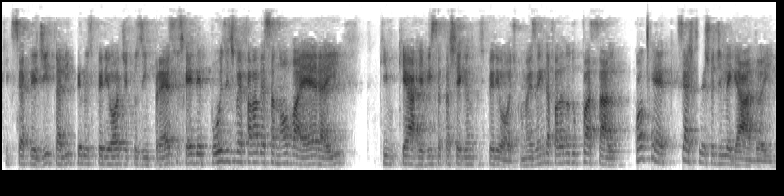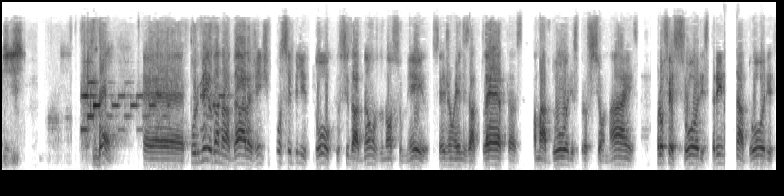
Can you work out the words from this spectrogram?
que você acredita ali pelos periódicos impressos, que aí depois a gente vai falar dessa nova era aí, que, que a revista está chegando com os periódicos. Mas ainda falando do passado, qual que é, o que você acha que você deixou de legado aí? Bom, é, por meio da Nadar, a gente possibilitou que os cidadãos do nosso meio, sejam eles atletas, amadores, profissionais, professores, treinadores,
